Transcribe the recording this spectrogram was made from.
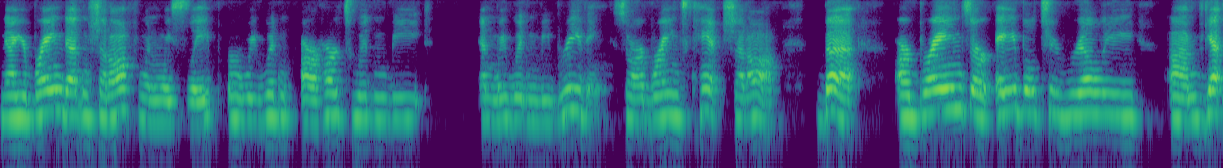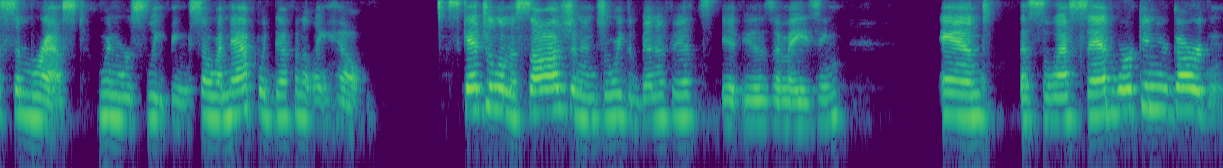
Now your brain doesn't shut off when we sleep or we wouldn't, our hearts wouldn't beat and we wouldn't be breathing. So our brains can't shut off, but our brains are able to really um, get some rest when we're sleeping. So a nap would definitely help. Schedule a massage and enjoy the benefits. It is amazing. And as Celeste said, work in your garden.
